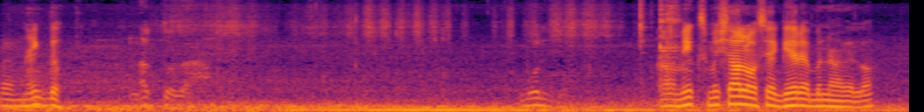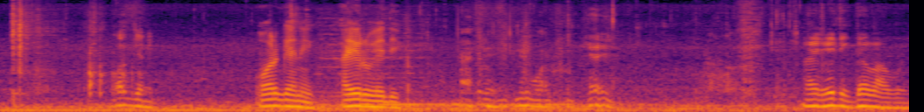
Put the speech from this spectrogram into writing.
ભાઈ. નાખ દો. નાખતો જા. બોલજો. આ મિક્સ મસાલો છે ઘેરે બનાવેલો. ઓર્ગેનિક ઓર્ગેનિક આયુર્વેદિક. આયુર્વેદિક દવા હોય.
